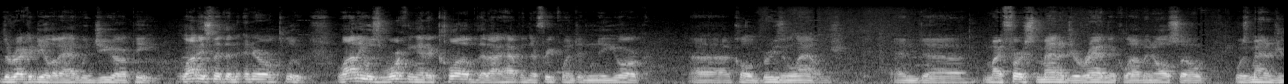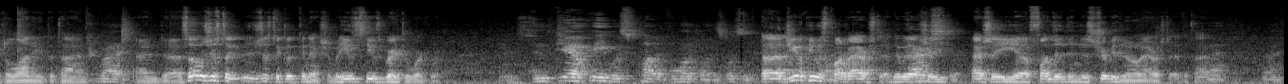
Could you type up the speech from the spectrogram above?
the record deal that I had with GRP. Lonnie Smith and, and Earl Klugh. Lonnie was working at a club that I happened to frequent in New York uh, called Breeze and Lounge. And uh, my first manager ran the club and also was manager to Lonnie at the time. Right. And uh, so it was just a it was just a good connection. But he was he was great to work with. And GRP was part of Warner Brothers, wasn't it? Uh, GRP was part of Arista. They were actually Arista. actually uh, funded and distributed on Arista at the time. Right, right.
